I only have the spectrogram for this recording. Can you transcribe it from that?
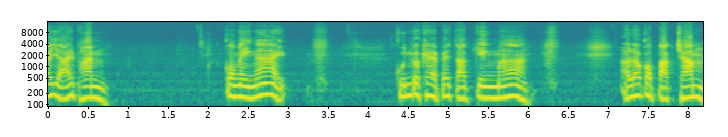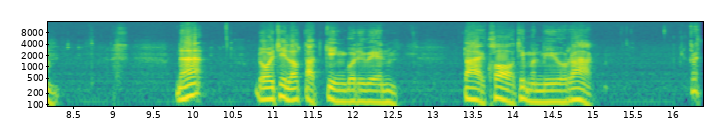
ขยายพันธุ์ ก็ง่ายๆ คุณก็แค่ไปตัดกิ่งมาเอาแล้วก็ปักชำนะ โดยที่เราตัดกิ่งบริเวณ ใต้ข้อที่มันมีราก กระ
